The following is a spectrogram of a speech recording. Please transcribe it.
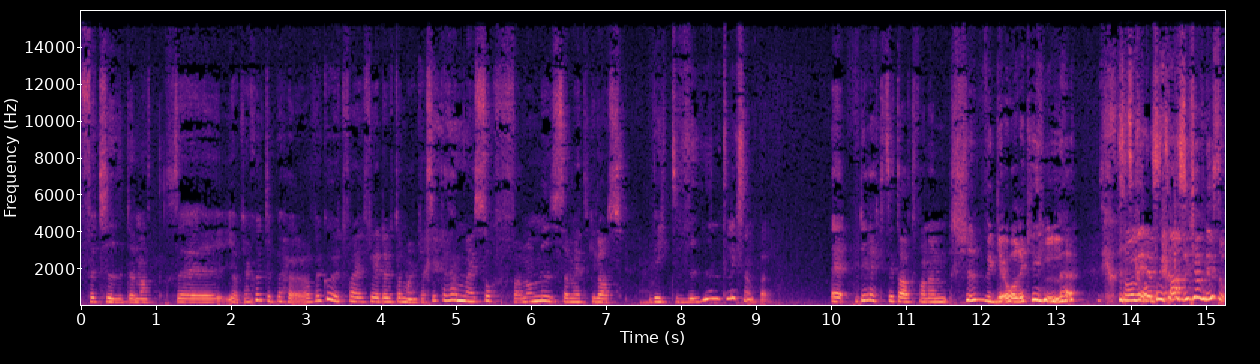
för tiden att eh, jag kanske inte behöver gå ut varje fredag utan man kan sitta hemma i soffan och mysa med ett glas vitt vin till exempel. Eh, direkt citat från en 20-årig kille. Som var med det på, alltså, ja, men det är så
